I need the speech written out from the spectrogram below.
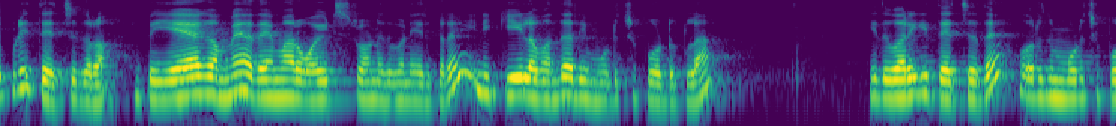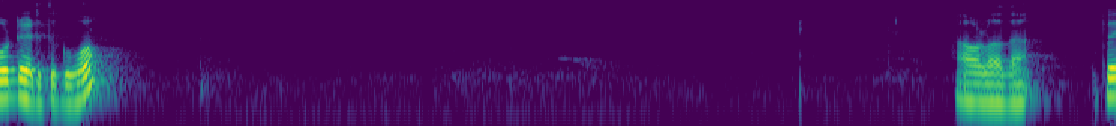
இப்படி தைச்சிக்கிறோம். இப்போ ஏகமே அதே மாதிரி ஒயிட் ஸ்டோன் இது பண்ணியிருக்கிறேன். இனி கீழே வந்து அதை முடித்து போட்டுக்கலாம். இது வரைக்கும் தைச்சதை ஒரு முடிச்சு போட்டு எடுத்துக்குவோம். அவ்வளோதான். இப்போ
